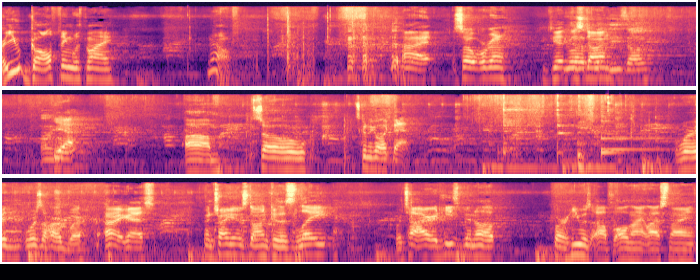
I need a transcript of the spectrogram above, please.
Are you golfing with my? No. All right, so we're gonna get You this done. put these on? on Yeah. Um, so it's gonna go like that. Where, where's the hardware? All right, guys. I'm gonna try to get this done because it's late. We're tired. He's been up, or he was up all night last night.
